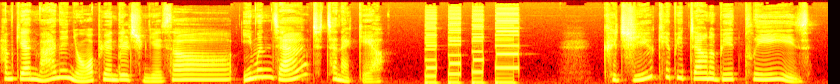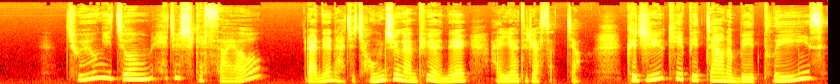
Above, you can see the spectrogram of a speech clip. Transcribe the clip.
함께한 많은 영어 표현들 중에서 이 문장 추천할게요. Could you keep it down a bit, please? 조용히 좀 해주시겠어요? 라는 아주 정중한 표현을 알려드렸었죠. Could you keep it down a bit, please?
